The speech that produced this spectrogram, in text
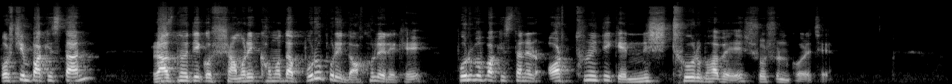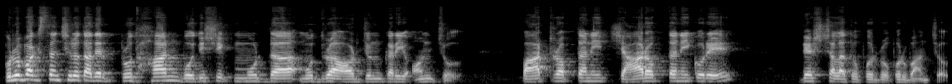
পশ্চিম পাকিস্তান রাজনৈতিক ও সামরিক ক্ষমতা পুরোপুরি দখলে রেখে পূর্ব পাকিস্তানের অর্থনীতিকে নিষ্ঠুরভাবে শোষণ করেছে। পূর্ব পাকিস্তান ছিল তাদের প্রধান বৈদেশিক মুদ্রা মুদ্রা অর্জনকারী অঞ্চল। পাট রপ্তানি, চা রপ্তানি করে দেশ চালাতো পূর্ব, পূর্বাঞ্চল।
